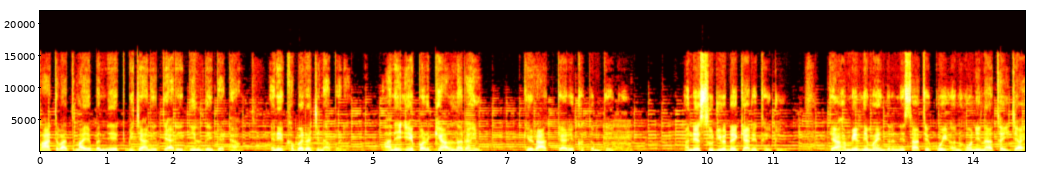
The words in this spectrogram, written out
વાત વાતમાં એ બંને એકબીજાને ત્યારે દિલ દઈ બેઠા, એને ખબર જ ના પડી. અને એ પણ ખ્યાલ ન રહ્યો કે રાત ક્યારે ખતમ થઈ ગઈ અને સૂર્યોદય ક્યારે થઈ ગયો. ત્યાં હમીરની મહેન્દ્રની સાથે કોઈ અનહોની ના થઈ જાય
